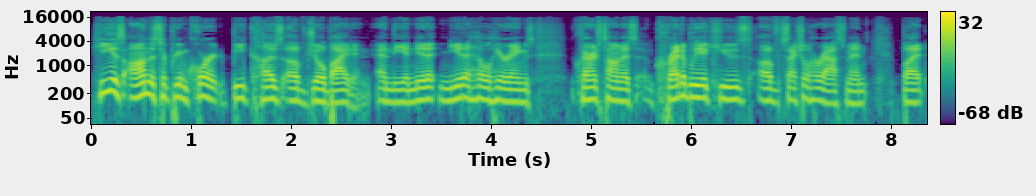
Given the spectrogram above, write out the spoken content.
He is on the Supreme Court because of Joe Biden and the Anita, Anita Hill hearings. Clarence Thomas credibly accused of sexual harassment, but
